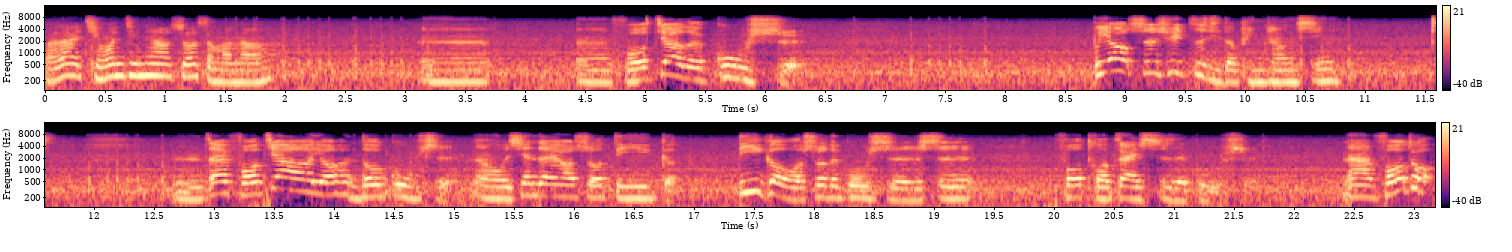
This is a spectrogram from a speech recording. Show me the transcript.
宝赖，请问今天要说什么呢？嗯嗯，佛教的故事，不要失去自己的平常心。嗯，在佛教有很多故事，那我现在要说第一个，第一个我说的故事是佛陀在世的故事。那佛陀，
